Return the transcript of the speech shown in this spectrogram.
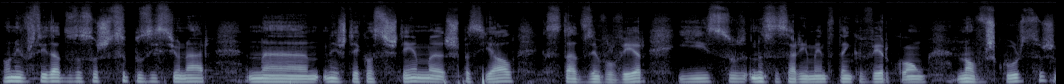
a Universidade dos Açores se posicionar na, neste ecossistema espacial que se está a desenvolver e isso necessariamente tem que ver com novos cursos,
